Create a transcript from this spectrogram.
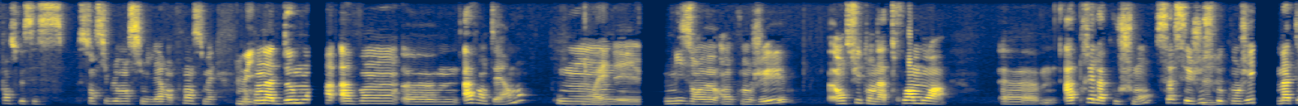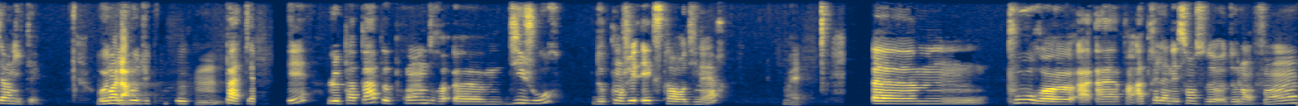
pense que c'est sensiblement similaire en France, mais on a deux mois avant avant terme où on est mise en, congé. Ensuite, on a trois mois euh, après l'accouchement. Ça, c'est juste mhm. le congé maternité. Au niveau du congé mhm. paternité, le papa peut prendre euh, dix jours de congé extraordinaire. Ouais. Euh, pour après la naissance de, l'enfant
